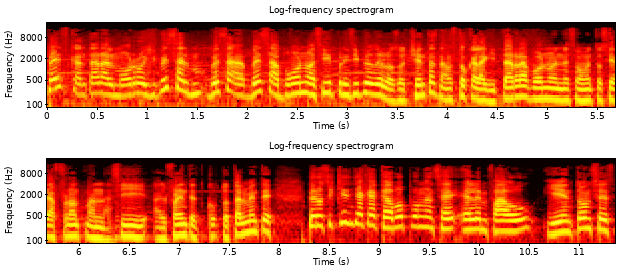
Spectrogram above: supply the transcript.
Ves cantar al morro y ves, al, ves, a, ves a Bono así principios de los ochentas, nada más toca la guitarra, Bono en ese momento sí era frontman así al frente totalmente, pero si quieren ya que acabó pónganse LMFAO y entonces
